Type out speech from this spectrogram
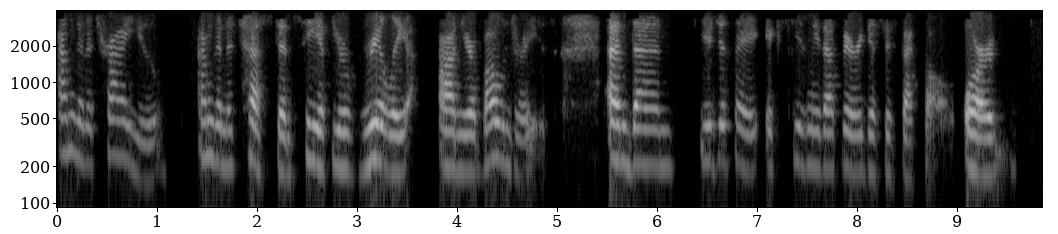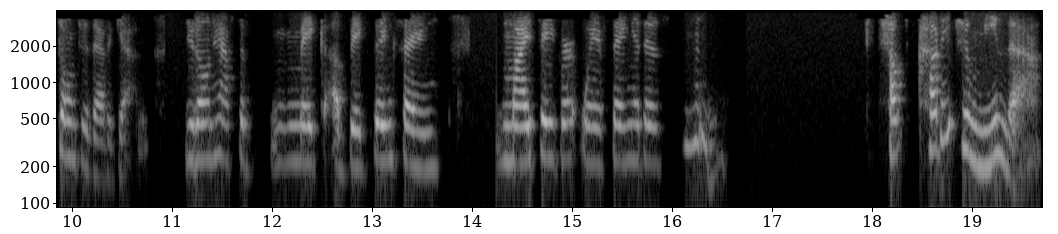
I'm going to try you. I'm going to test and see if you're really on your boundaries. And then you just say, excuse me, that's very disrespectful, or don't do that again. You don't have to make a big thing saying, my favorite way of saying it is, hmm, how, how did you mean that?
